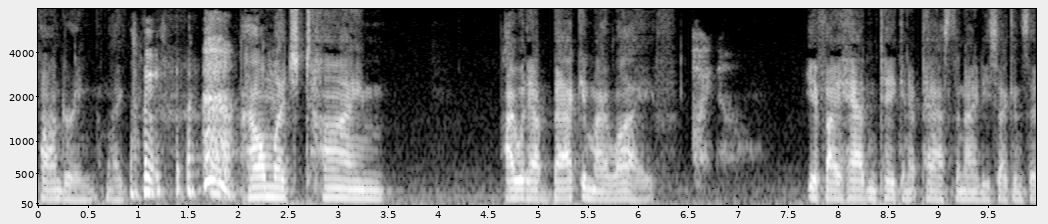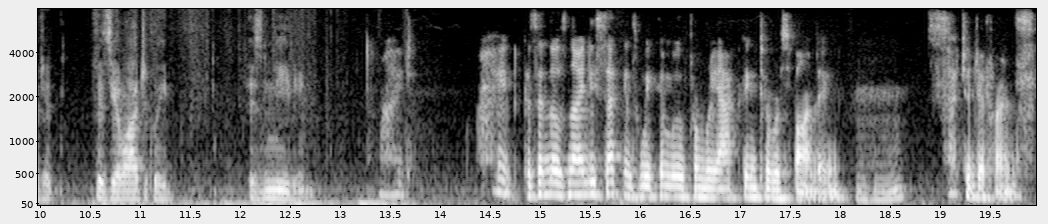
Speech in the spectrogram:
pondering like how much time I would have back in my life. I know. If I hadn't taken it past the 90 seconds that it physiologically is needing. Right. Right. Because in those 90 seconds, we can move from reacting to responding. Mm-hmm. Such a difference.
